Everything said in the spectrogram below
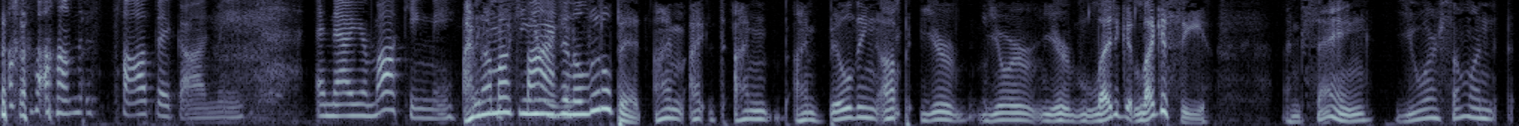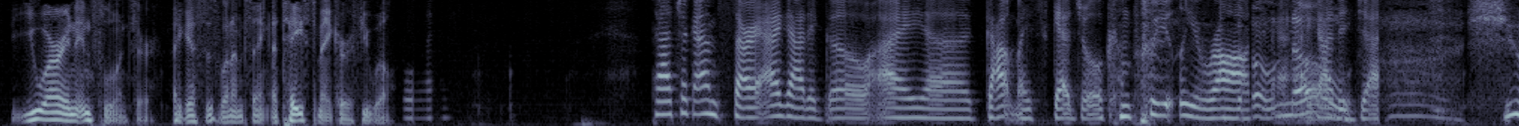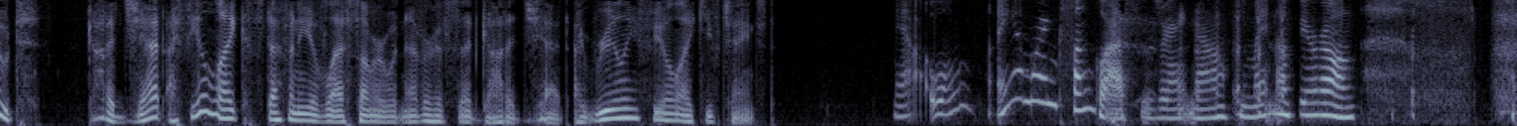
on this topic on me, and now you're mocking me. I'm not mocking you even a little bit. I'm I, I'm I'm building up your your your leg- legacy. I'm saying you are someone. You are an influencer. I guess is what I'm saying. A tastemaker, if you will. Patrick, I'm sorry. I gotta go. I uh, got my schedule completely wrong. Oh, I- no. I got a jet. Shoot, got a jet. I feel like Stephanie of last summer would never have said got a jet. I really feel like you've changed. Yeah, well, I am wearing sunglasses right now. You might not be wrong.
